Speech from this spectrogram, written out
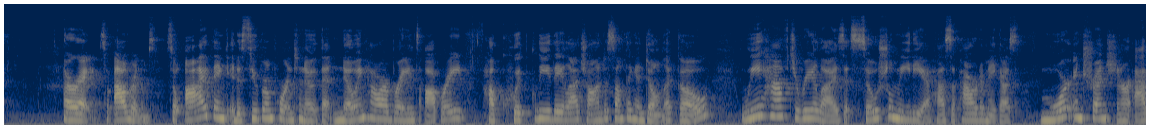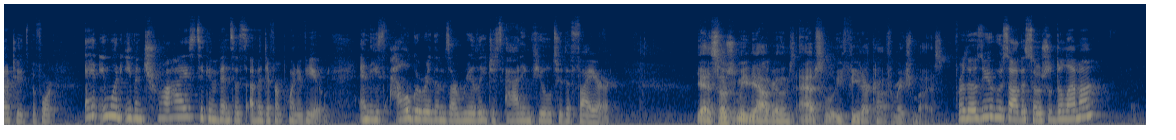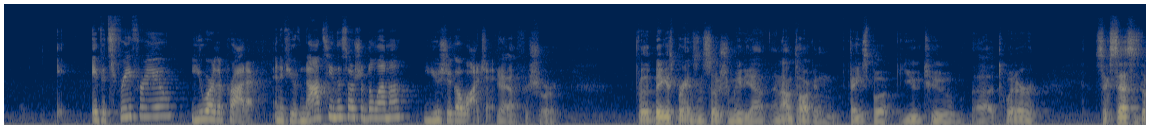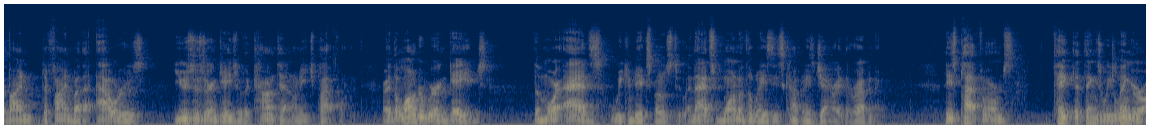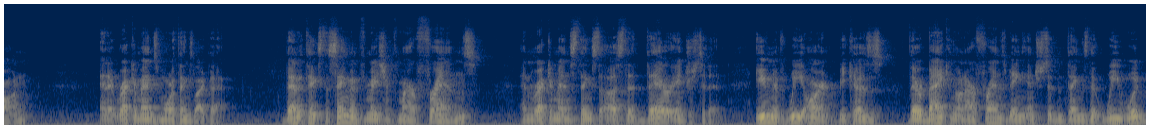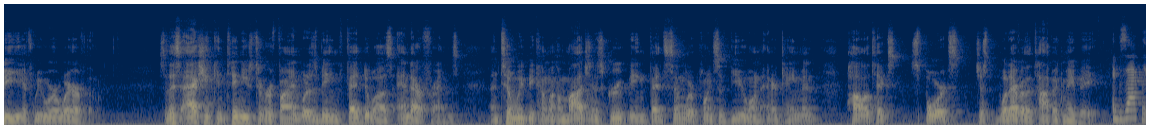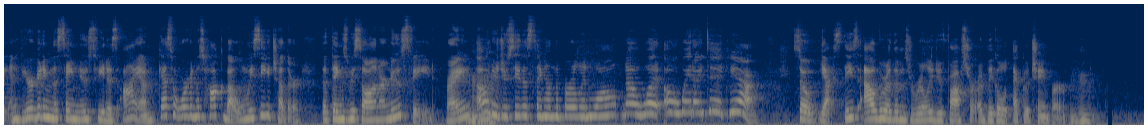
All right, so algorithms. So I think it is super important to note that knowing how our brains operate, how quickly they latch onto something and don't let go, we have to realize that social media has the power to make us more entrenched in our attitudes before anyone even tries to convince us of a different point of view. And these algorithms are really just adding fuel to the fire. Yeah, social media algorithms absolutely feed our confirmation bias. For those of you who saw The Social Dilemma, if it's free for you, you are the product. And if you have not seen The Social Dilemma, you should go watch it. Yeah, for sure. For the biggest brands in social media, and I'm talking Facebook, YouTube, uh, Twitter, success is defined, defined by the hours users are engaged with the content on each platform. Right? The longer we're engaged, the more ads we can be exposed to. And that's one of the ways these companies generate their revenue. These platforms take the things we linger on and it recommends more things like that. Then it takes the same information from our friends and recommends things to us that they're interested in, even if we aren't, because they're banking on our friends being interested in things that we would be if we were aware of them. So this action continues to refine what is being fed to us and our friends until we become a homogenous group being fed similar points of view on entertainment, politics, sports, just whatever the topic may be. Exactly. And if you're getting the same news feed as I am, guess what we're going to talk about when we see each other? The things we saw in our news feed, right? Mm-hmm. Oh, did you see this thing on the Berlin Wall? No, what? Oh, wait, I did. Yeah. So, yes, these algorithms really do foster a big old echo chamber. Mm-hmm.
